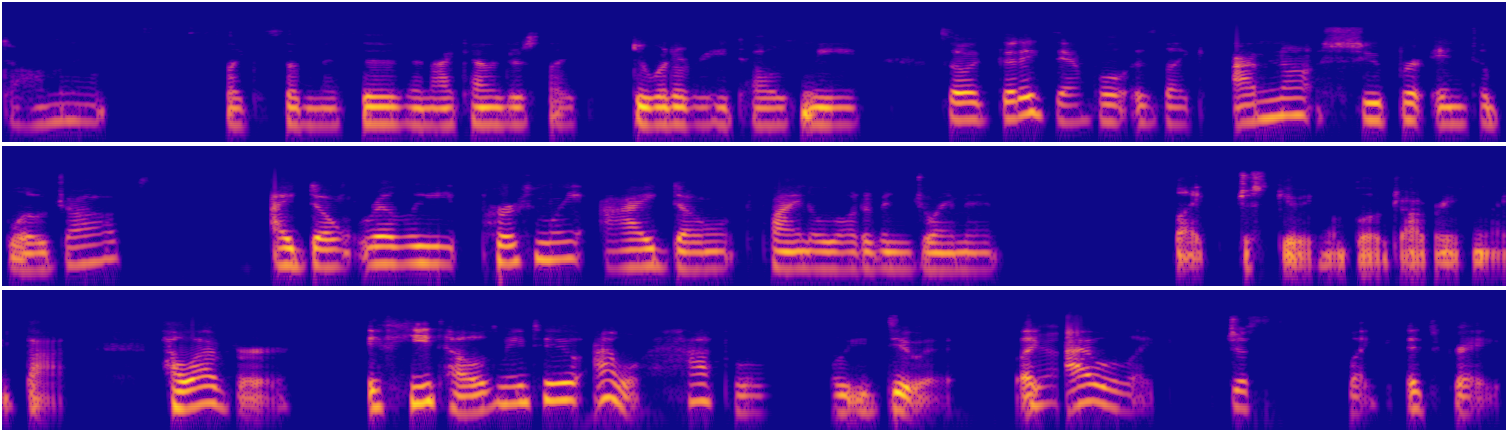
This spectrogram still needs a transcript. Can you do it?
dominance, like submissive, and I kind of just like do whatever he tells me. So a good example is like I'm not super into blowjobs. I don't really personally, I don't find a lot of enjoyment like just giving a blowjob or anything like that. However, if he tells me to, I will happily do it. Like Yeah. I will like just like it's great.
